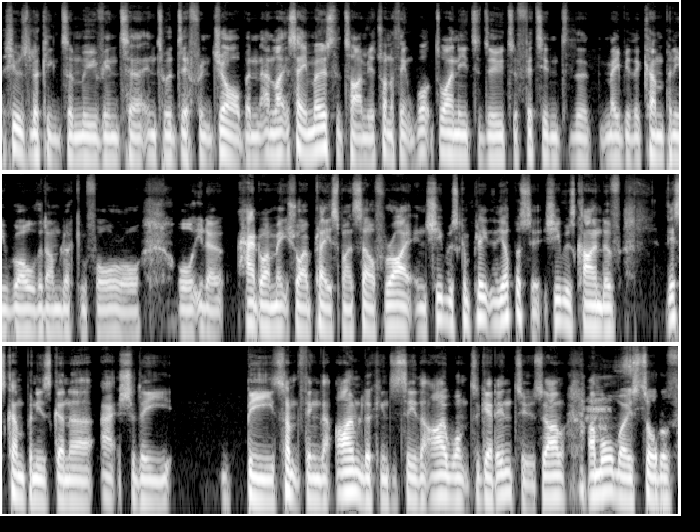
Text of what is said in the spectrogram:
she was looking to move into into a different job and, and like say most of the time you're trying to think what do i need to do to fit into the maybe the company role that i'm looking for or or you know how do i make sure i place myself right and she was completely the opposite she was kind of this company's gonna actually be something that I'm looking to see that I want to get into. So I'm I'm almost sort of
